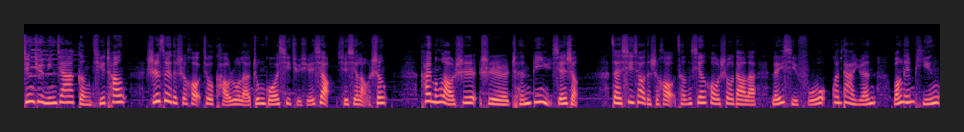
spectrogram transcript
京剧名家耿其昌十岁的时候就考入了中国戏曲学校学习老生，开蒙老师是陈斌宇先生。在戏校的时候，曾先后受到了雷喜福、关大元、王连平、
